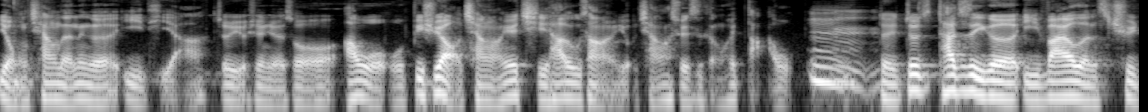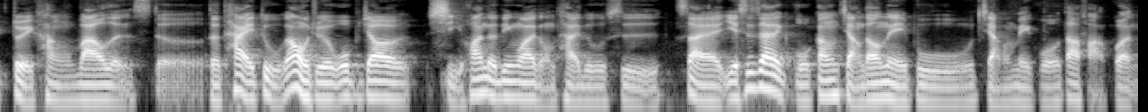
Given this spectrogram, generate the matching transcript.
拥枪的那个议题啊，就有些人觉得说啊，我我必须要有枪啊，因为其他路上人有枪，随时可能会打我。嗯嗯，对，就是他就是一个以 violence 去对抗 violence 的的态度。那我觉得我比较喜欢的另外一种态度是在，也是在我刚讲到那一部讲美国大法官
